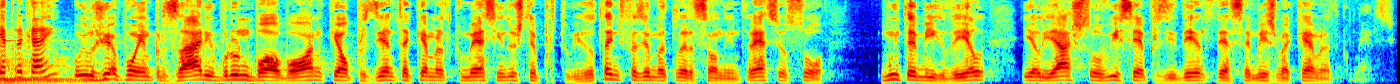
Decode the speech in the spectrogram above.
Que é para quem? O elogio é para o empresário Bruno Bobon, que é o presidente da Câmara de Comércio e Indústria Portuguesa. Eu tenho de fazer uma declaração de interesse, eu sou muito amigo dele e, aliás, sou vice-presidente dessa mesma Câmara de Comércio.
